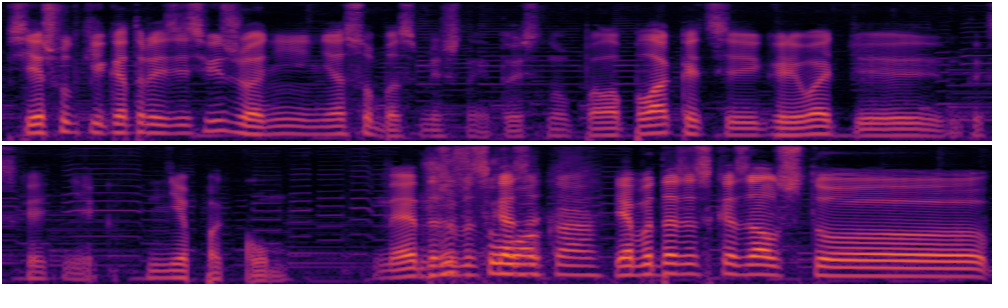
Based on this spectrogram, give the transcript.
все шутки, которые я здесь вижу, они не особо смешные. То есть, ну, пла- плакать и горевать, э, так сказать, не, не по ком. Я даже бы сказал, я бы даже сказал, что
